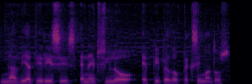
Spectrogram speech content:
να διατηρήσεις ένα υψηλό επίπεδο παίξήματος;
